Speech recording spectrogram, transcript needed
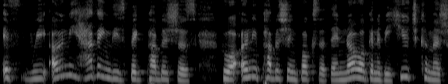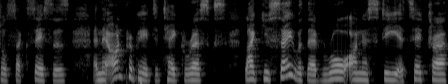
if we only having these big publishers who are only publishing books that they know are going to be huge commercial successes and they aren't prepared to take risks, like you say, with that raw honesty, etc.,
